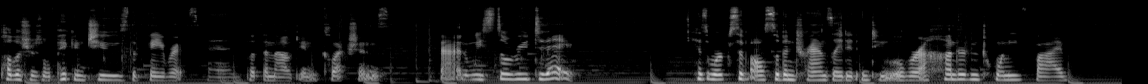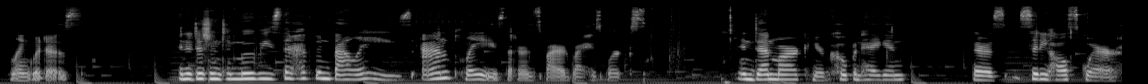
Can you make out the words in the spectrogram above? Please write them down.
publishers will pick and choose the favorites and put them out in collections that we still read today. His works have also been translated into over 125 languages. In addition to movies, there have been ballets and plays that are inspired by his works. In Denmark, near Copenhagen, there is City Hall Square,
